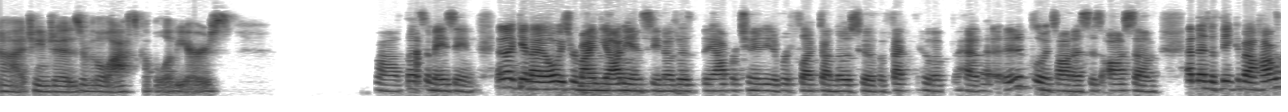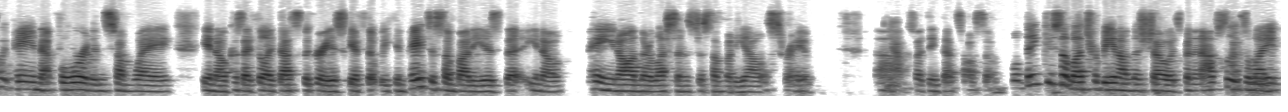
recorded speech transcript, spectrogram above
uh, changes over the last couple of years. Wow, that's amazing. And again, I always remind the audience, you know, the, the opportunity to reflect on those who have effect, who have, have an influence on us is awesome. And then to think about how are we paying that forward in some way, you know, because I feel like that's the greatest gift that we can pay to somebody is that, you know, paying on their lessons to somebody else, right? Um, yeah. So I think that's awesome. Well, thank you so much for being on the show. It's been an absolute Absolutely. delight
